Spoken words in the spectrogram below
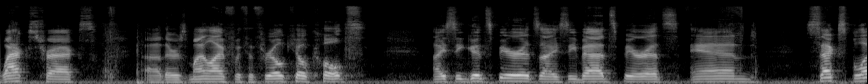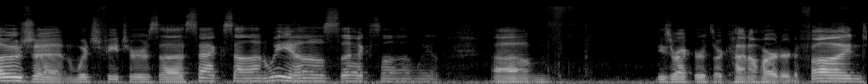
Wax Trax, uh, there's My Life with the Thrill Kill Cult. I see good spirits, I see bad spirits, and Sexplosion, which features uh, sex on wheels, sex on wheels. Um, these records are kind of harder to find.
